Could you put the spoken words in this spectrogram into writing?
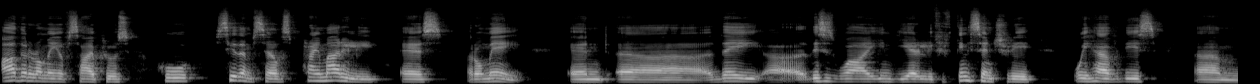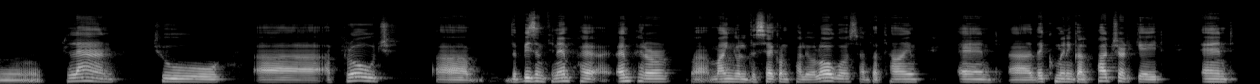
other Romei of Cyprus who see themselves primarily as Romei. And uh, they, uh, this is why in the early 15th century we have this um, plan to uh, approach uh, the Byzantine Emperor, Emperor uh, Manuel II Paleologos at the time and uh, the Ecumenical Patriarchate and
